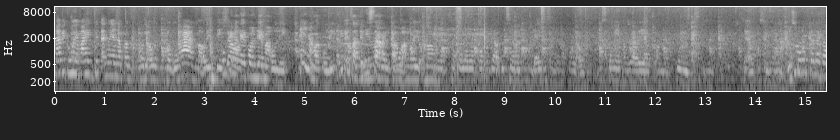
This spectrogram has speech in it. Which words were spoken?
Sabi ko may mahigpit ano yan na pag ulaon pag-uhan, Kung ma-orientation. pinakay ponde mauli, ay na maguli. Ano ko sa atin, istaran ka mo. Ang kayo, ma'am. Sa talagang daw, sa hindi ay mas na makulaon. Mas kami mag-area ko ano, two weeks. Sa opisina na. Mas maray talaga.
